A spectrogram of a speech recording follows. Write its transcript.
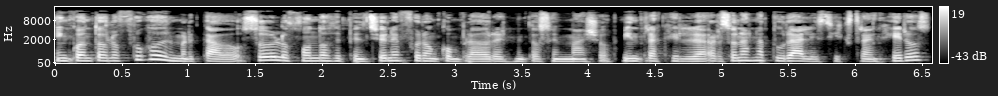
En cuanto los flujos del mercado, solo los fondos de pensiones fueron compradores netos en mayo, mientras que las personas naturales y extranjeros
